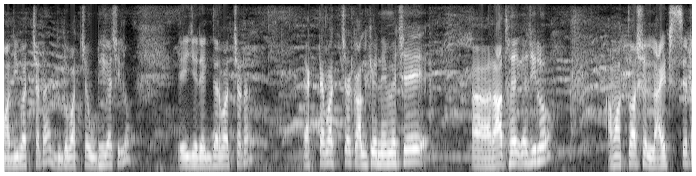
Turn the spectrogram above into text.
মাদি বাচ্চাটা, দুটো বাচ্চা উঠে গেছিল, এই যে রেগদার বাচ্চাটা। একটা বাচ্চা কালকে নেমেছে রাত হয়ে গেছিল, আমার তো আসলে লাইট সেট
